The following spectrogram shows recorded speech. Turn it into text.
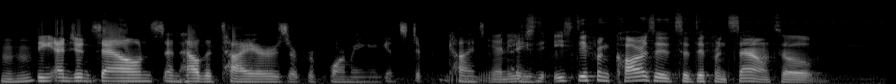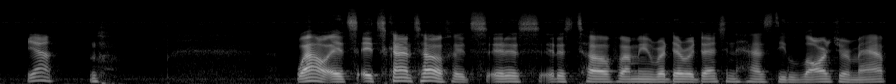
mhm. the engine sounds and how the tires are performing against different kinds of And each each different cars, it's a different sound. So, yeah. wow, it's it's kind of tough. It's it is it is tough. I mean, Red Dead Redemption has the larger map,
